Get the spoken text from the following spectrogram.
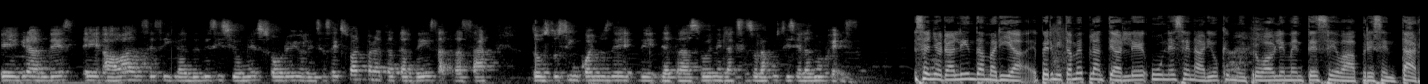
eh, grandes eh, avances y grandes decisiones sobre violencia sexual para tratar de desatrasar todos estos cinco años de, atraso en el acceso a la justicia de las mujeres. Señora Linda María, permítame plantearle un escenario que muy probablemente se va a presentar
